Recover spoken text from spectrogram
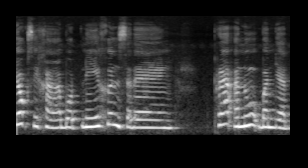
ยกสิขาบทนี้ขึ้นแสดง พระอนุบัญญัติ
